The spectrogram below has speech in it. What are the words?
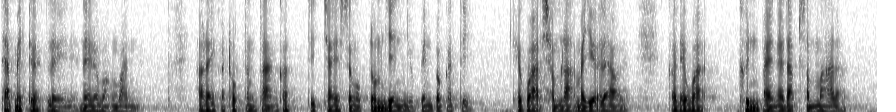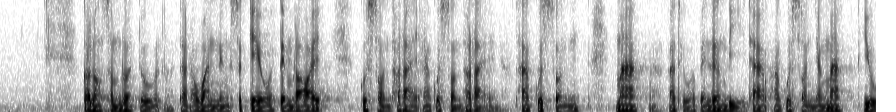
แทบไม่เกิดเลยในระหว่างวัน อะไรกระทบต่างๆ ก็จิตใจสงบร่มเย็นอยู่เป็นปกติ เรียกว่าชำระมาเยอะแล้ว ก็เรียกว่าขึ้นไปในระดับสัมมาแล้ว ก็ลองสำรวจดูแต่ละวันหนึ่งสเกลเต็มร้อยกุศลเท่าไหร่อกุศลเท่าไหร่ถ้ากุศลมากก็ถือว่าเป็นเรื่องดี ถ้าอากุศลยังมากอยู่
